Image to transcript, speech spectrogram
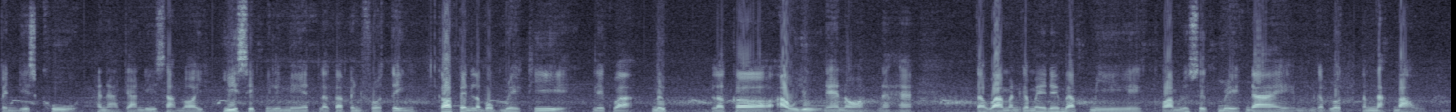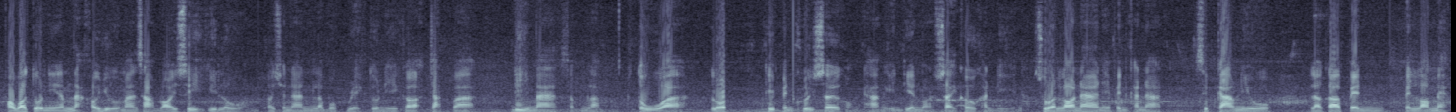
เป็นดิสคู่ ขนาดจานดิส320มิลลิเมตรแล้วก็เป็น floating ก็เป็นระบบเบรกที่เรียกว่าหนึบแล้วก็เอาอยู่แน่นอนนะฮะแต่ว่ามันก็ไม่ได้แบบมีความรู้สึกเบรกได้เหมือนกับรถน้ำหนักเบา ราะว่าตัวนี้น้ำหนักเขาอยู่ประมาณ 304 กิโล เพราะฉะนั้นระบบเบรกตัวนี้ก็จัดว่าดีมากสำหรับตัวรถที่เป็นครูเซอร์ของทาง Indian Motorcycle คันนี้ ส่วนล้อหน้าเนี่ยเป็นขนาด 19 นิ้ว แล้วก็เป็นเป็นล้อแม็ก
